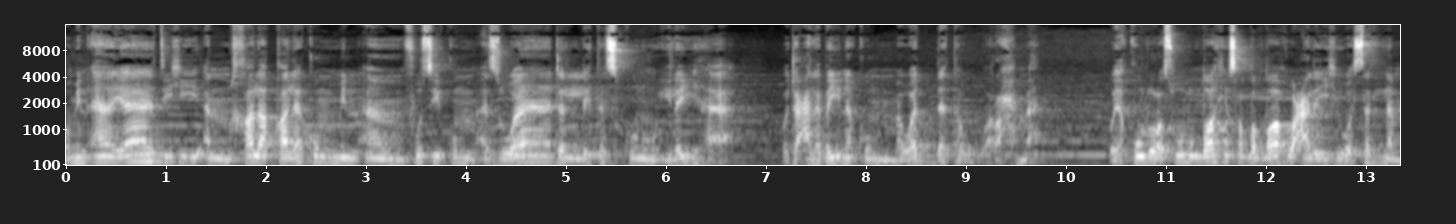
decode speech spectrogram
ومن آياته أن خلق لكم من أنفسكم ازواجا لتسكنوا إليها. وجعل بينكم مودة ورحمة. ويقول رسول الله صلى الله عليه وسلم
